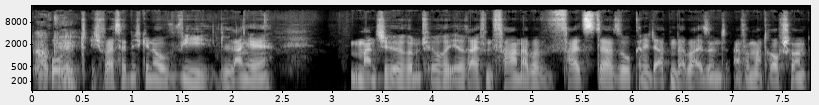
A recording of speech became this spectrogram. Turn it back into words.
Okay. Und ich weiß halt nicht genau, wie lange manche Hörerinnen und Hörer ihre Reifen fahren, aber falls da so Kandidaten dabei sind, einfach mal draufschauen,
